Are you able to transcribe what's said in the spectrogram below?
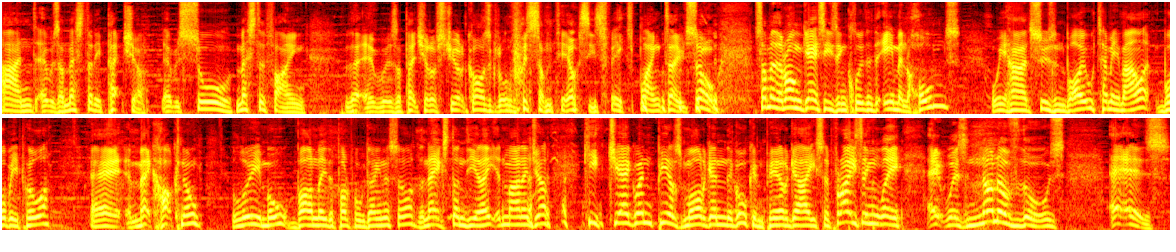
and it was a mystery picture. It was so mystifying that it was a picture of Stuart Cosgrove with somebody else's face blanked out. So, some of the wrong guesses included Eamonn Holmes. We had Susan Boyle, Timmy Mallett, Bobby Puller, uh, Mick Hucknall, Louis Moult, Barney the Purple Dinosaur, the next Dundee United manager, Keith Chegwin, Piers Morgan, the Go Compare guy. Surprisingly, it was none of those. It is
